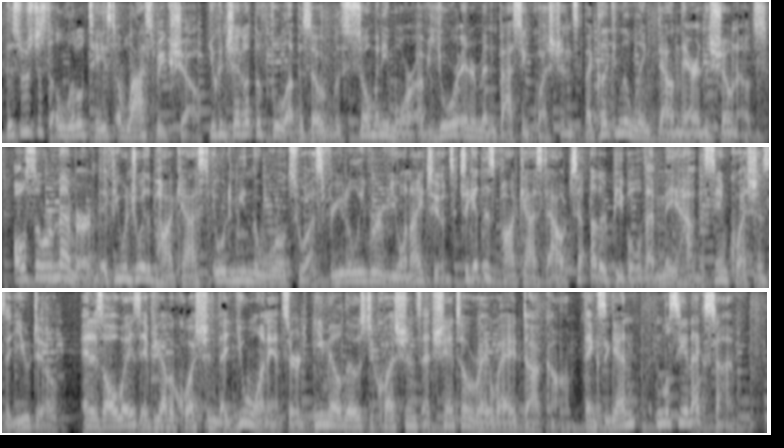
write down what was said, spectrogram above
This was just a little taste of last week's show. You can check out the full episode with so many more of your intermittent fasting questions by clicking the link down there in the show notes. Also, remember, if you enjoy the podcast, it would mean the world to us for you to leave a review on iTunes to get this podcast out to other people that may have the same questions that you do. And as always, if you have a question that you want answered, email those to questions at chantelrayway.com. Thanks again, and we'll see you next time.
